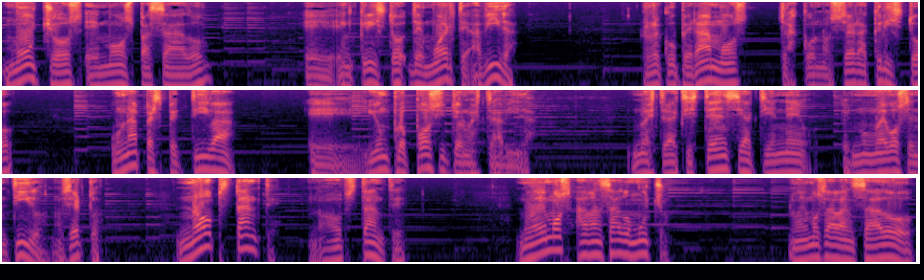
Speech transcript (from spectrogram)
Muchos hemos pasado eh, en Cristo de muerte a vida. Recuperamos, tras conocer a Cristo, una perspectiva eh, y un propósito en nuestra vida. Nuestra existencia tiene un nuevo sentido, ¿no es cierto? No obstante, no obstante, no hemos avanzado mucho. No hemos avanzado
